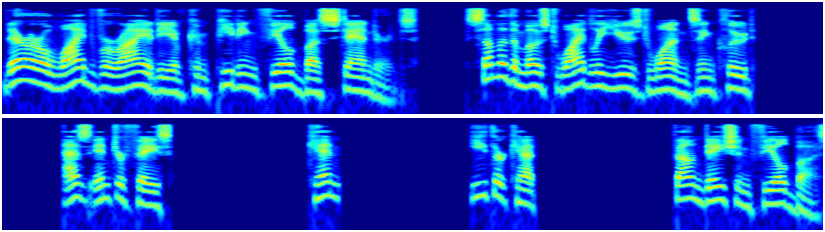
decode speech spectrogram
There are a wide variety of competing fieldbus standards. Some of the most widely used ones include AS Interface CAN EtherCAT Foundation Fieldbus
